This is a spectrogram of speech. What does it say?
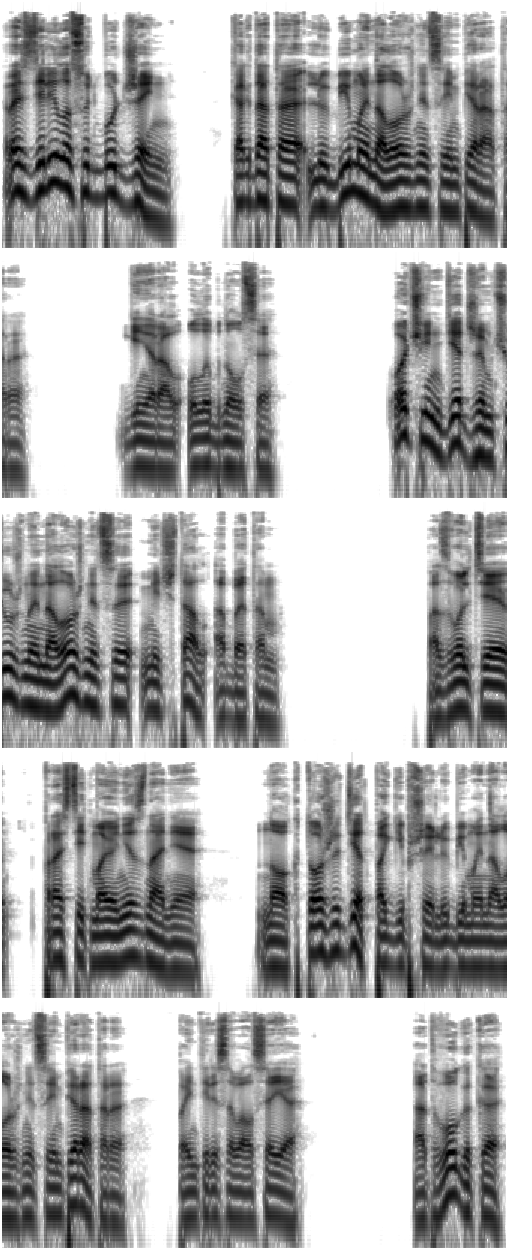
разделила судьбу Джень, когда-то любимой наложницы императора. Генерал улыбнулся. Очень дед жемчужной наложницы мечтал об этом. Позвольте простить мое незнание, но кто же дед погибшей любимой наложницы императора? Поинтересовался я. От Вогака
